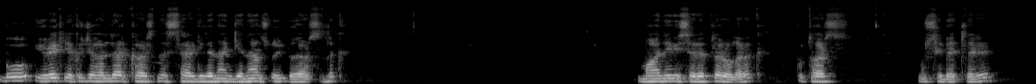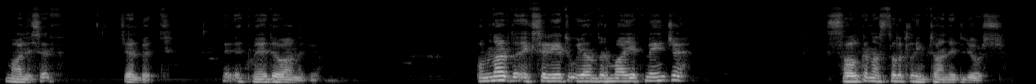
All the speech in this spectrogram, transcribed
Bu yürek yakıcı haller karşısında sergilenen genel duyarsızlık manevi sebepler olarak bu tarz musibetleri maalesef celbetti ve etmeye devam ediyor. Bunlar da ekseriyeti uyandırmaya yetmeyince salgın hastalıkla imtihan ediliyoruz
